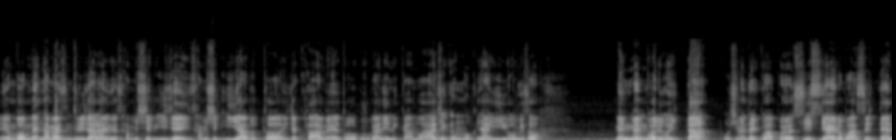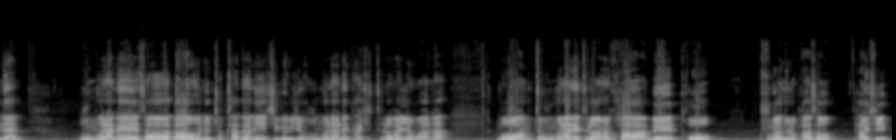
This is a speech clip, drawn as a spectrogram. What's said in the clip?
이건 뭐 맨날 말씀드리잖아요. 30 이제 30 이하부터 이제 과매도 구간이니까 뭐 아직은 뭐 그냥 이 여기서 맹맹거리고 있다 보시면 될 것 같고요. CCI로 봤을 때는 우물 안에서 나오는 척 하더니 지금 이제 우물 안에 다시 들어가려고 하나 뭐 아무튼 우물 안에 들어가면 과매도 구간으로 봐서 다시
